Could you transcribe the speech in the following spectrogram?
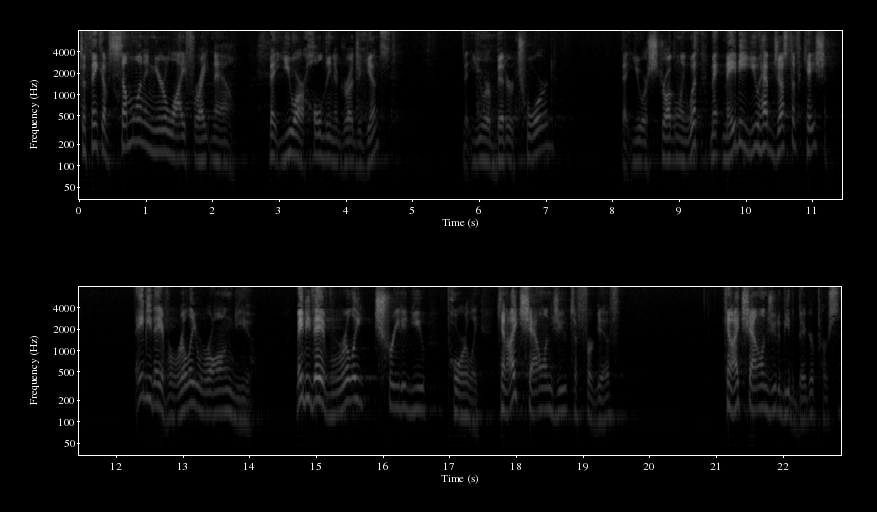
to think of someone in your life right now that you are holding a grudge against that you are bitter toward, that you are struggling with. Maybe you have justification. Maybe they have really wronged you. Maybe they have really treated you poorly. Can I challenge you to forgive? Can I challenge you to be the bigger person?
